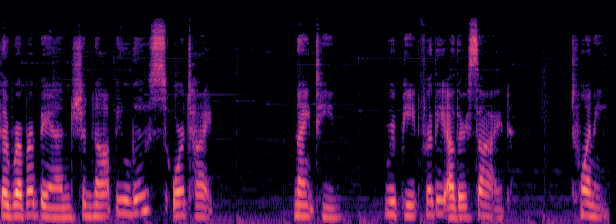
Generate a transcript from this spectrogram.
The rubber band should not be loose or tight. 19. Repeat for the other side. 20.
